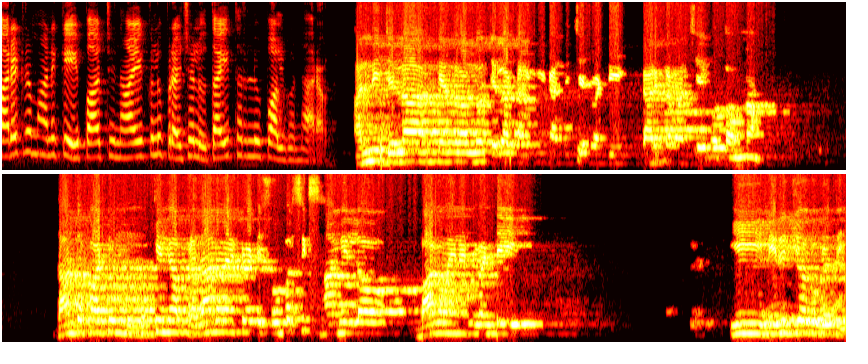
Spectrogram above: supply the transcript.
కార్యక్రమానికి పార్టీ నాయకులు ప్రజలు తదితరులు పాల్గొన్నారు. అన్ని జిల్లా కేంద్రాల్లో జిల్లా కలెక్టర్కి అందించేటువంటి కార్యక్రమాలు చేయబోతా ఉన్నాం. దాంతోపాటు ముఖ్యంగా ప్రధానమైనటువంటి సూపర్ సిక్స్ హామీల్లో భాగమైనటువంటి ఈ నిరుద్యోగ వృద్ధి.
